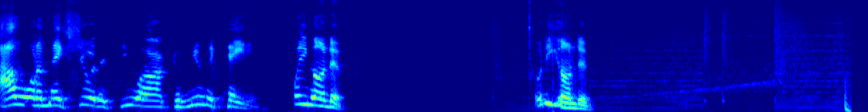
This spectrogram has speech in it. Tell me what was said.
I want to make sure that you are communicating. What are you going to do? What are you going to do? I'm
